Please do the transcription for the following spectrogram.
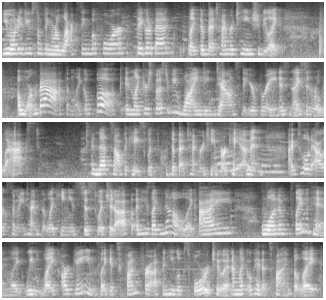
you want to do something relaxing before they go to bed. Like their bedtime routine should be like a warm bath and like a book. And like you're supposed to be winding down so that your brain is nice and relaxed. And that's not the case with the bedtime routine for Cam. And I've told Alex so many times that like he needs to switch it up. And he's like, no, like I want to play with him. Like we like our games. Like it's fun for us and he looks forward to it. And I'm like, okay, that's fine. But like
